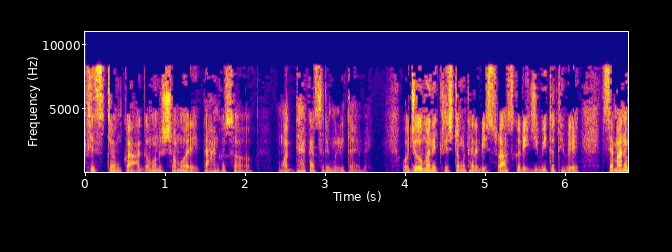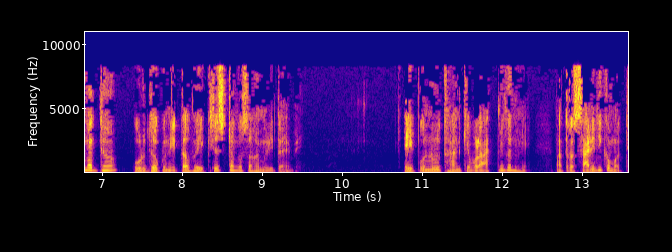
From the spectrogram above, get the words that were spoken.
ଖ୍ରୀଷ୍ଟଙ୍କ ଆଗମନ ସମୟରେ ତାହାଙ୍କ ସହ ମଧ୍ୟାକାଶରେ ମିଳିତ ହେବେ ଓ ଯେଉଁମାନେ ଖ୍ରୀଷ୍ଟଙ୍କଠାରେ ବିଶ୍ୱାସ କରି ଜୀବିତ ଥିବେ ସେମାନେ ମଧ୍ୟ ଉର୍ଦ୍ଧ୍ୱକୁ ନୀତ ହୋଇ ଖ୍ରୀଷ୍ଟଙ୍କ ସହ ମିଳିତ ହେବେ। ଏହି ପୁନରୁତ୍ଥାନ କେବଳ ଆତ୍ମିକ ନୁହେଁ ମାତ୍ର ଶାରୀରିକ ମଧ୍ୟ।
